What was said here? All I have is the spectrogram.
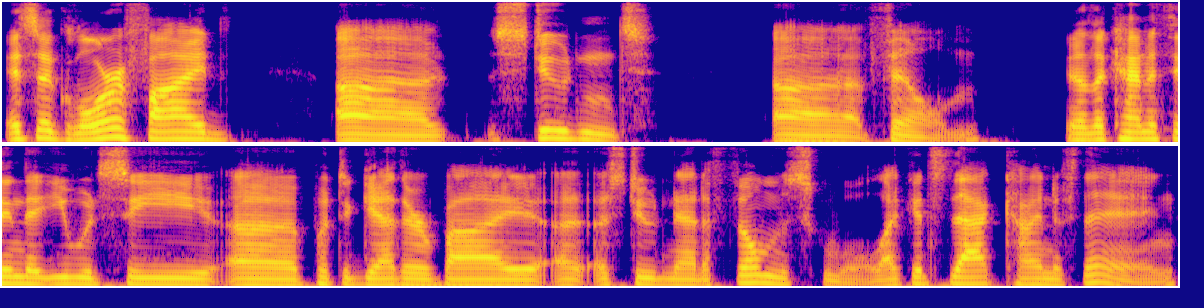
it's a glorified uh student uh film. You know, the kind of thing that you would see uh put together by a, a student at a film school. Like it's that kind of thing.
